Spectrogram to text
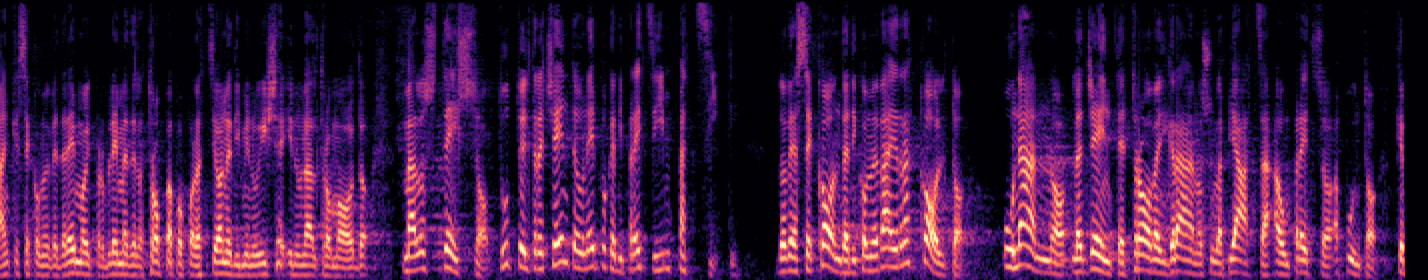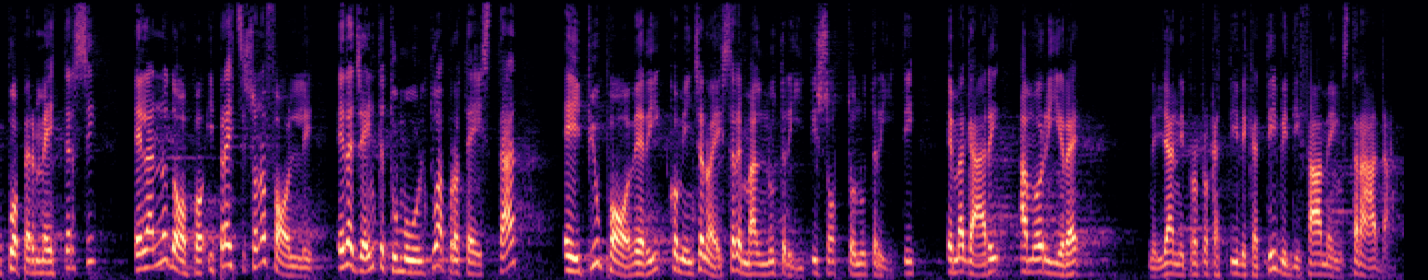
anche se come vedremo il problema della troppa popolazione diminuisce in un altro modo, ma lo stesso, tutto il Trecento è un'epoca di prezzi impazziti, dove a seconda di come va il raccolto, un anno la gente trova il grano sulla piazza a un prezzo appunto che può permettersi e l'anno dopo i prezzi sono folli e la gente tumultua, protesta e i più poveri cominciano a essere malnutriti, sottonutriti e magari a morire negli anni proprio cattivi cattivi, di fame in strada.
